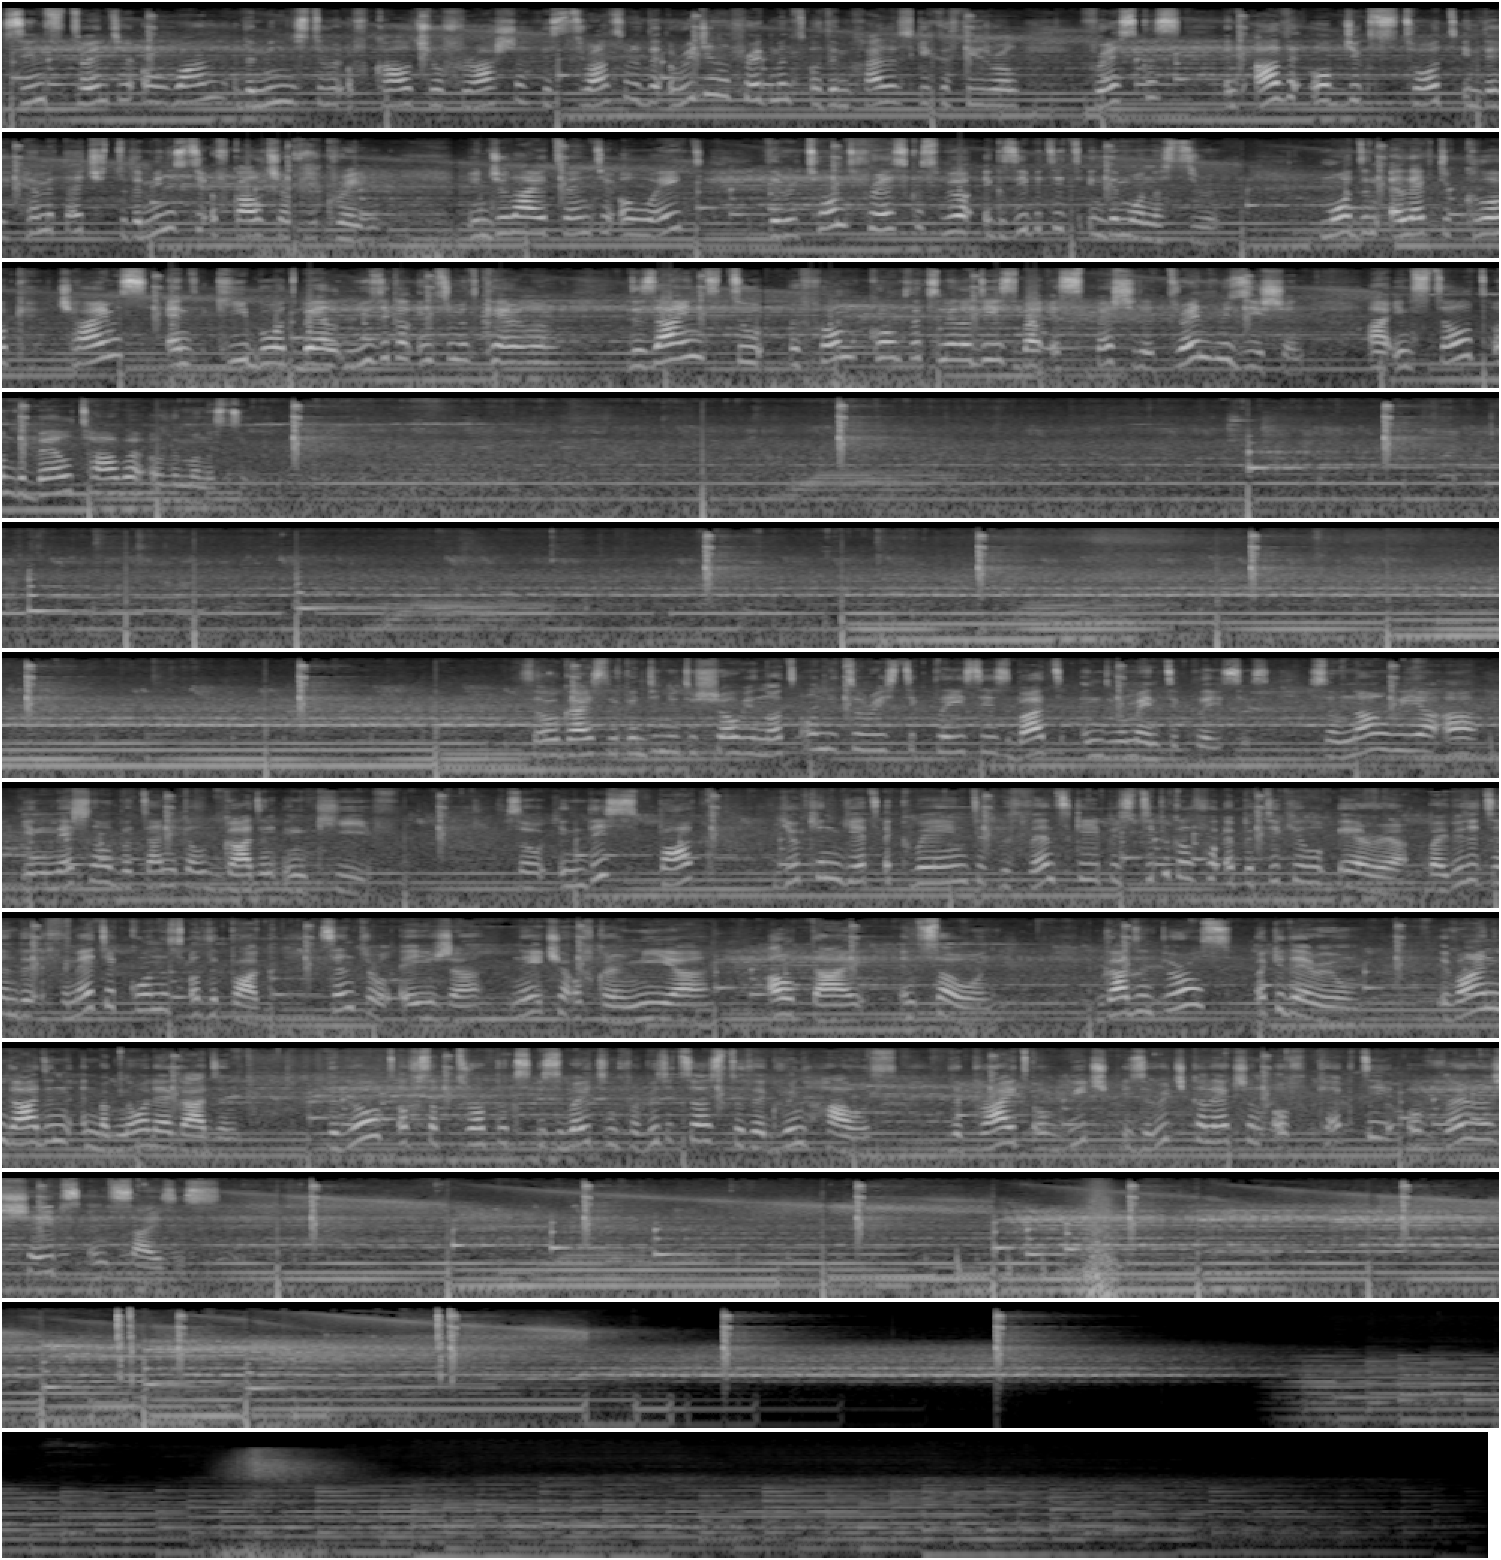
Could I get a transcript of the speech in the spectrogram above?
Since 2001, the Ministry of Culture of Russia has transferred the original fragments of the Mikhailovsky Cathedral frescoes and other objects stored in the Hermitage to the Ministry of Culture of Ukraine. In July 2008, the returned frescoes were exhibited in the monastery. Modern electric clock chimes and keyboard bell musical instrument carillon, designed to perform complex melodies by a specially trained musician, are installed on the bell tower of the monastery. Guys, we continue to show you not only touristic places but and romantic places. So now we are uh, in National Botanical Garden in Kiev. So in this park you can get acquainted with landscapes typical for a particular area by visiting the thematic corners of the park, Central Asia, nature of Crimea, Altai and so on. Garden Pearls, Orchidaerium, a garden and magnolia garden, The world of subtropics is waiting for visitors to the greenhouse, the pride of which is a rich collection of cacti of various shapes and sizes.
